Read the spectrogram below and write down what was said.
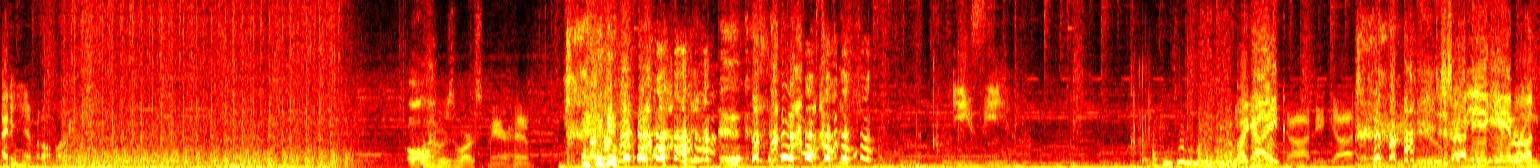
I didn't hit him at all, Monty. Oh, Oh, who's worse, me or him? easy. My guy! God, he got you, You just got the AK and run.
